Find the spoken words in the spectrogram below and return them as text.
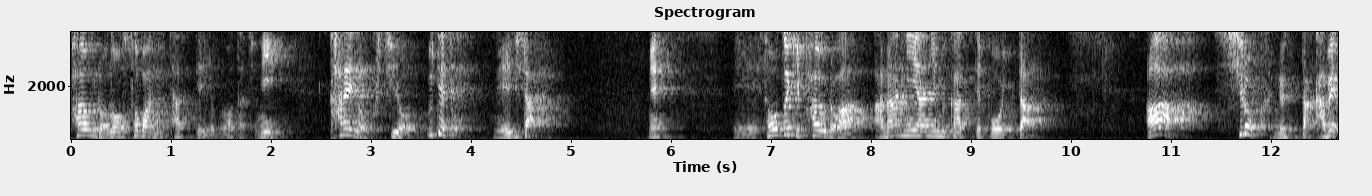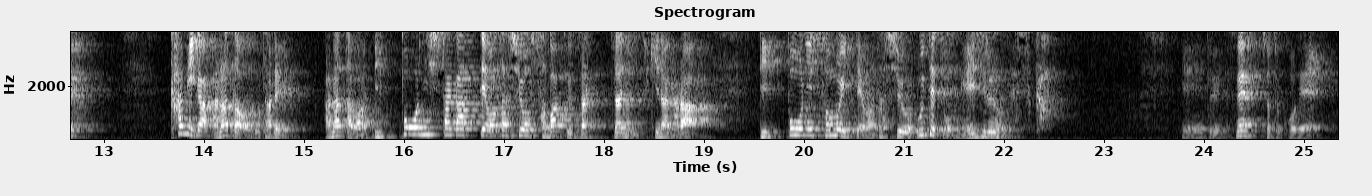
パウロのそばに立っている者たちに彼の口を打てと命じた。ね。えー、その時パウロはアナニアに向かってこう言った。ああ白く塗った壁。神があなたを打たれる。あなたは立法に従って私を裁く座につきながら立法に背いて私を打てと命じるのですか、えー、というんですね。ちょっとここで、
